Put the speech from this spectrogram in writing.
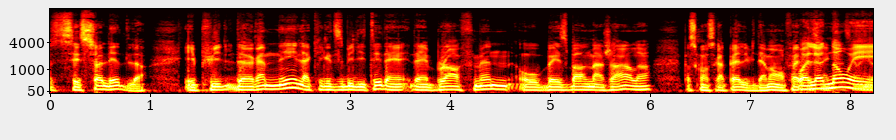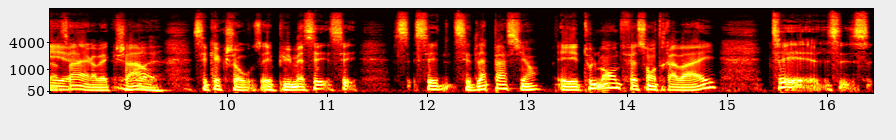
c'est solide là. Et puis de ramener la crédibilité d'un d'un Brofman au baseball majeur là, parce qu'on se rappelle évidemment, on fait Ouais, le nom est- avec Charles, Ouais. c'est quelque chose. Et puis, mais c'est c'est c'est c'est de la passion. Et tout le monde fait son travail. Tu sais, c'est-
